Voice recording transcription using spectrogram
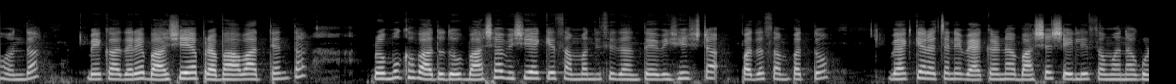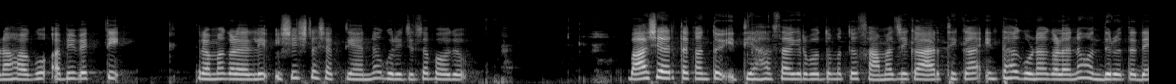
ಹೊಂದಬೇಕಾದರೆ ಭಾಷೆಯ ಪ್ರಭಾವ ಅತ್ಯಂತ ಪ್ರಮುಖವಾದುದು ಭಾಷಾ ವಿಷಯಕ್ಕೆ ಸಂಬಂಧಿಸಿದಂತೆ ವಿಶಿಷ್ಟ ಪದ ಸಂಪತ್ತು ವಾಕ್ಯ ರಚನೆ, ವ್ಯಾಕರಣ, ಭಾಷಾ ಶೈಲಿ, ಸಂವಹನ ಗುಣ ಹಾಗೂ ಅಭಿವ್ಯಕ್ತಿ ಕ್ರಮಗಳಲ್ಲಿ ವಿಶಿಷ್ಟ ಶಕ್ತಿಯನ್ನು ಗುರುತಿಸಬಹುದು. ಭಾಷೆ ಇರ್ತಕ್ಕಂಥ ಇತಿಹಾಸ ಆಗಿರ್ಬೋದು ಮತ್ತು ಸಾಮಾಜಿಕ, ಆರ್ಥಿಕ ಇಂತಹ ಗುಣಗಳನ್ನು ಹೊಂದಿರುತ್ತದೆ.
